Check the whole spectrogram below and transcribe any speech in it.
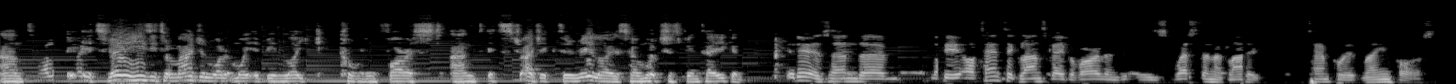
and it's very easy to imagine what it might have been like covered in forest. And it's tragic to realise how much has been taken. It is, and um, the authentic landscape of Ireland is Western Atlantic temperate rainforest.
